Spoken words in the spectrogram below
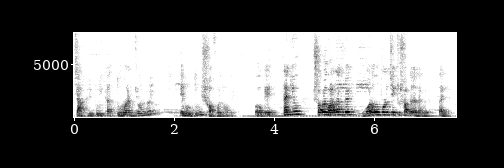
চাকরি পরীক্ষা তোমার জন্যই এবং তুমি সফল হবে। ওকে থ্যাংক ইউ সকালে ভালো থাকবে গরমও পড়েছে, একটু সাবধানে থাকবে থ্যাংক ইউ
